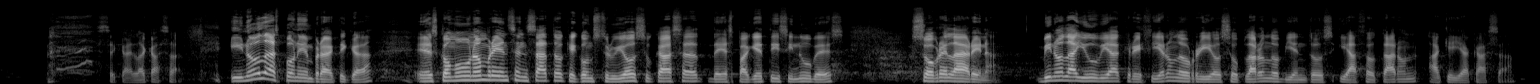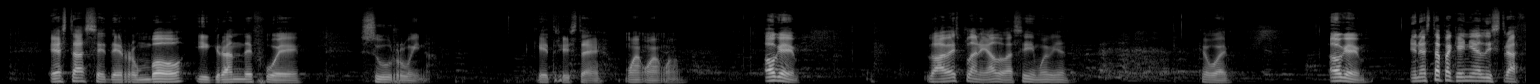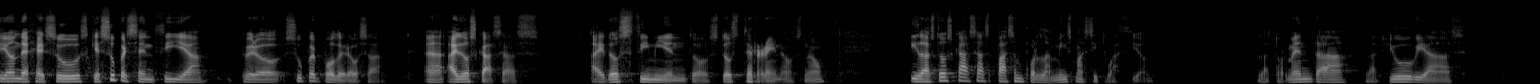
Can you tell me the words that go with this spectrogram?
se cae la casa, y no las pone en práctica, es como un hombre insensato que construyó su casa de espaguetis y nubes sobre la arena. Vino la lluvia, crecieron los ríos, soplaron los vientos y azotaron aquella casa. Esta se derrumbó y grande fue su ruina. Qué triste. Ok, lo habéis planeado así, muy bien. Qué guay. Ok, en esta pequeña ilustración de Jesús, que es súper sencilla, pero súper poderosa, eh, hay dos casas, hay dos cimientos, dos terrenos, ¿no? Y las dos casas pasan por la misma situación. La tormenta, las lluvias,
